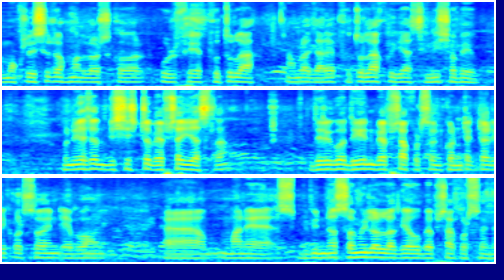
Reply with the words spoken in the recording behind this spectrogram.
মখলিসুর রহমান লস্কর উর্ফে ফুতুলা, আমরা যারা ফুতুলা খুঁজা চিনি সবেও উনি একজন বিশিষ্ট ব্যবসায়ী আসলা। দীর্ঘদিন ব্যবসা করছেন কন্ট্রাক্টারি করছেন এবং মানে বিভিন্ন সমিলর লগেও ব্যবসা করছেন।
